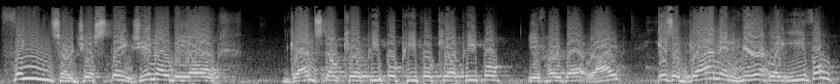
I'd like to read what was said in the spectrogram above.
Things are just things. You know the old guns don't kill people, people kill people? You've heard that, right? Is a gun inherently evil?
